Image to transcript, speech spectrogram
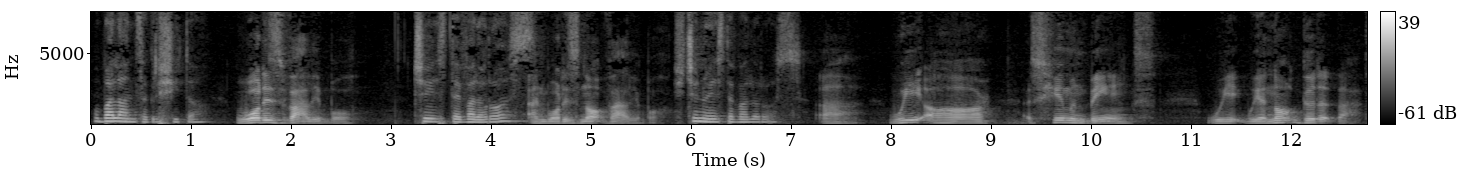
o balanță greșită. What is valuable Ce este valoros and what is not valuable. și ce nu este valoros. Uh, we are, as human beings, we, we are not good at that.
